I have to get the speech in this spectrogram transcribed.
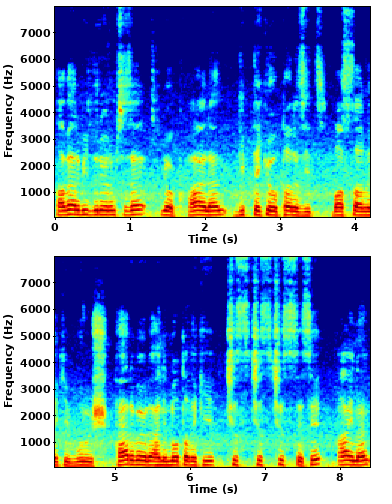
haber bildiriyorum size. Yok halen dipteki o parazit, baslardaki vuruş, her böyle hani notadaki çıs çıs çıs sesi aynen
